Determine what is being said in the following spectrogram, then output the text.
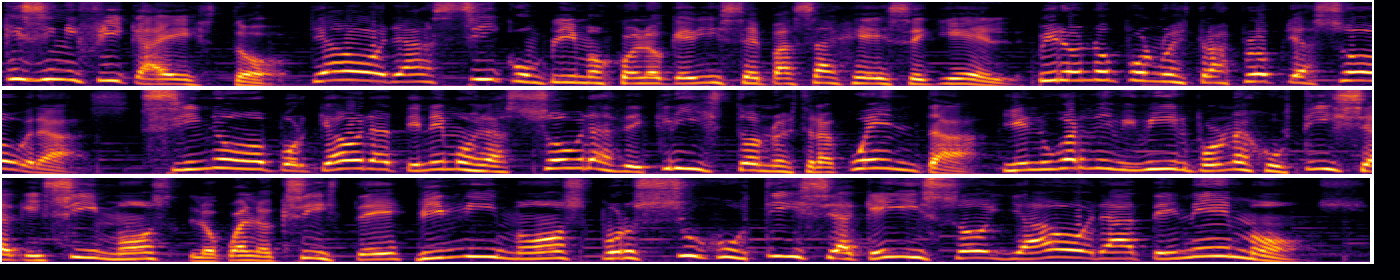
¿Qué significa esto? Que ahora sí cumplimos con lo que dice el pasaje de Ezequiel, pero no por nuestras propias obras, sino porque ahora tenemos las obras de Cristo en nuestra cuenta. Y en lugar de vivir por una justicia que hicimos, lo cual no existe, vivimos por su justicia que hizo y ahora tenemos.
